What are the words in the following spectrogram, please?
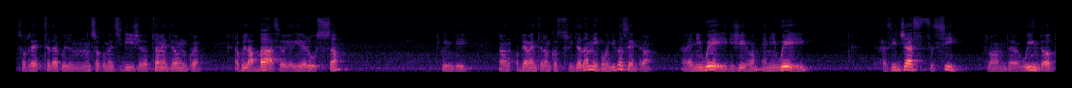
sorrette da quel, non so come si dice esattamente, comunque a quella base, voglio dire, rossa, quindi non, ovviamente non costruita da me, come dico sempre, ma anyway, dicevo, anyway, as you just see from the window,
